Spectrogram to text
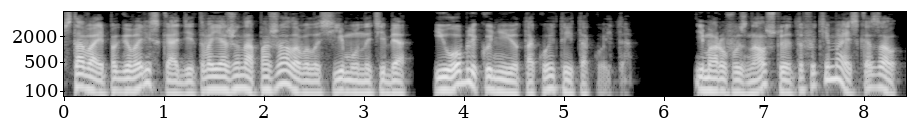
«Вставай, поговори с Кади, твоя жена пожаловалась ему на тебя, и облик у нее такой-то и такой-то». И Маруф узнал, что это Фатима, и сказал,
